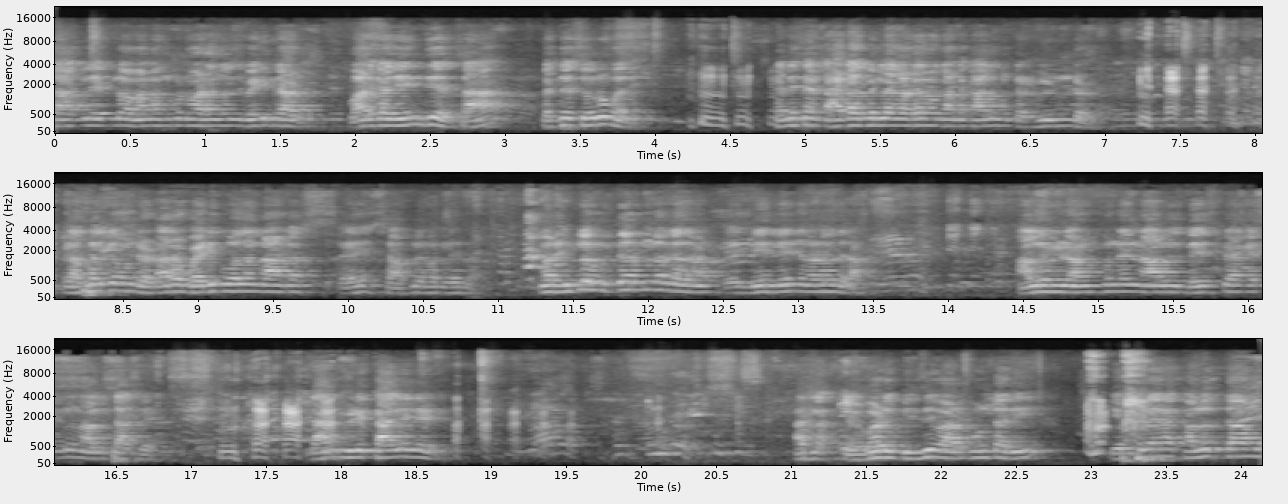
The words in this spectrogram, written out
చాక్లెట్లు అవన్నీ అమ్ముకుంటూ వాడు అందరూ బయటికి రాడు. వాడికి అది ఏం తెలుసా? పెద్ద షోరూమ్ అది. కనీసం టాటా బిర్లా కట్టడం గంట కాలం ఉంటాడు వీడు ఉంటాడు ఇక్కడ అసలుకే ఉంటాడు అరే బయటికి పోదాం టాటా ఏ షాప్లో ఎవరు లేదా మరి ఇంట్లో ఇద్దరు ఉన్నారు కదా నేను లేదు నడవదురా అందులో వీడు అనుకునే నాలుగు లేస్ ప్యాకెట్లు నాలుగు చాక్లెట్లు. దానికి వీడికి ఖాళీ లేడు అట్లా ఎవడు బిజీ పడుకుంటుంది ఎప్పుడైనా కలుద్దాము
